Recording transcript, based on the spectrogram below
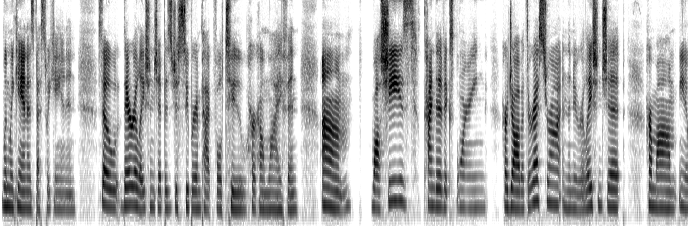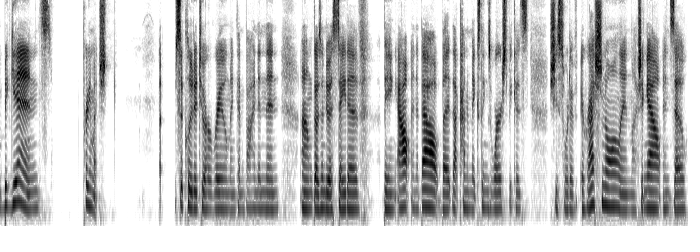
when we can as best we can. And so their relationship is just super impactful to her home life. And um while she's kind of exploring her job at the restaurant and the new relationship, her mom, you know, begins pretty much secluded to her room and confined, and then um, goes into a state of being out and about. But that kind of makes things worse because she's sort of irrational and lashing out, and so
